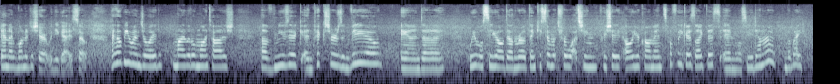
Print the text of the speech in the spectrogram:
and I wanted to share it with you guys. So I hope you enjoyed my little montage of music and pictures and video and uh, we will see you all down the road. Thank you so much for watching. Appreciate all your comments. Hopefully you guys like this and we'll see you down the road. Bye-bye.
